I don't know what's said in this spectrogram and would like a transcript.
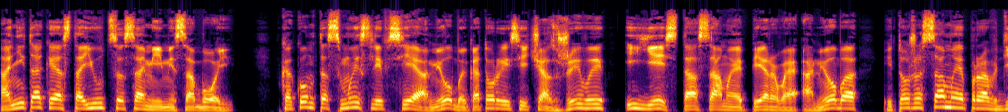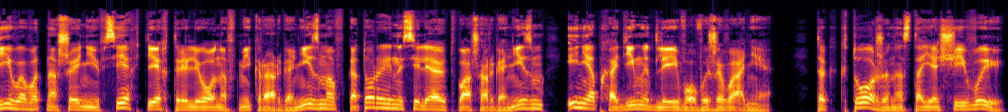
Они так и остаются самими собой. В каком-то смысле все амебы, которые сейчас живы, и есть та самая первая амеба, и то же самое правдиво в отношении всех тех триллионов микроорганизмов, которые населяют ваш организм и необходимы для его выживания. Так кто же настоящий вы?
